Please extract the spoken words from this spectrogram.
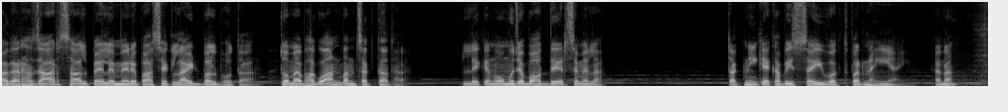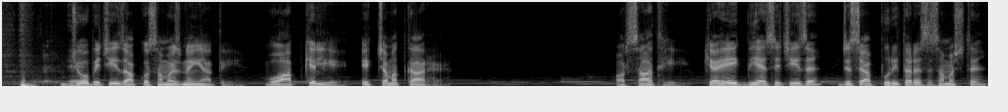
अगर हज़ार साल पहले मेरे पास एक लाइट बल्ब होता तो मैं भगवान बन सकता था। लेकिन वो मुझे बहुत देर से मिला। तकनीकें कभी सही वक्त पर नहीं आई, है ना? जो भी चीज़ आपको समझ नहीं आती, वो आपके लिए एक चमत्कार है। और साथ ही क्या एक भी ऐसी चीज़ है जिसे आप पूरी तरह से समझते हैं?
